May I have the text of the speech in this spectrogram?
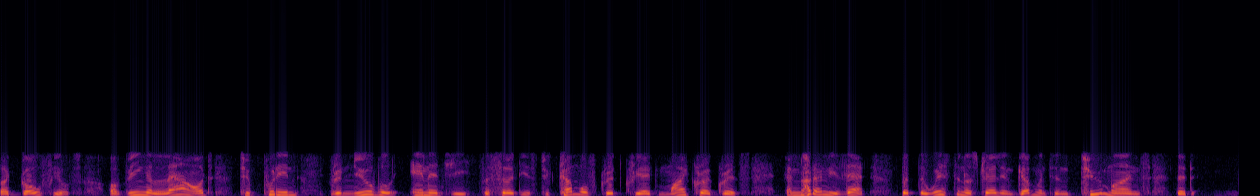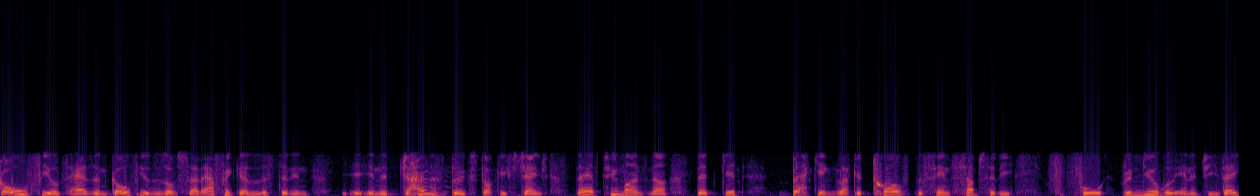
like Goldfields, are being allowed to put in renewable energy facilities to come off grid, create microgrids. And not only that, but the Western Australian government in two mines that Goldfields has, and Goldfields is of South Africa, listed in in the Johannesburg Stock Exchange. They have two mines now that get backing, like a 12% subsidy for renewable energy. They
